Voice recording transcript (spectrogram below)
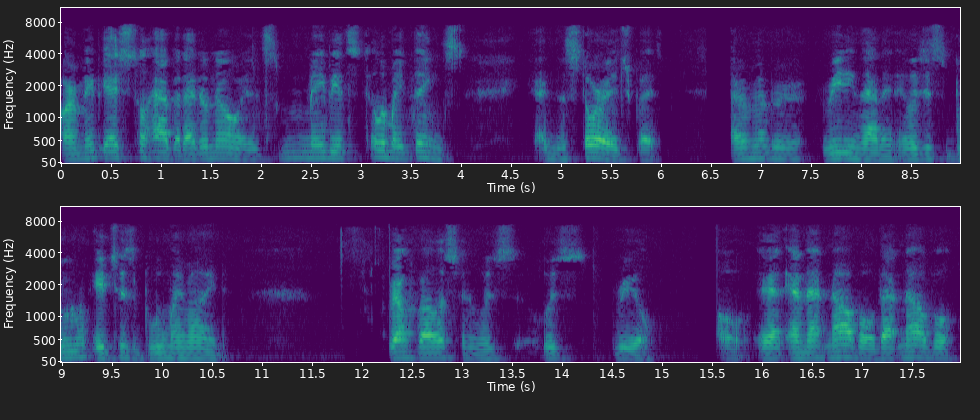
or maybe I still have it. I don't know. It's maybe it's still in my things in the storage, but I remember reading that and it was just blew. It just blew my mind. Ralph Ellison was was real. Oh, and and that novel, that novel,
